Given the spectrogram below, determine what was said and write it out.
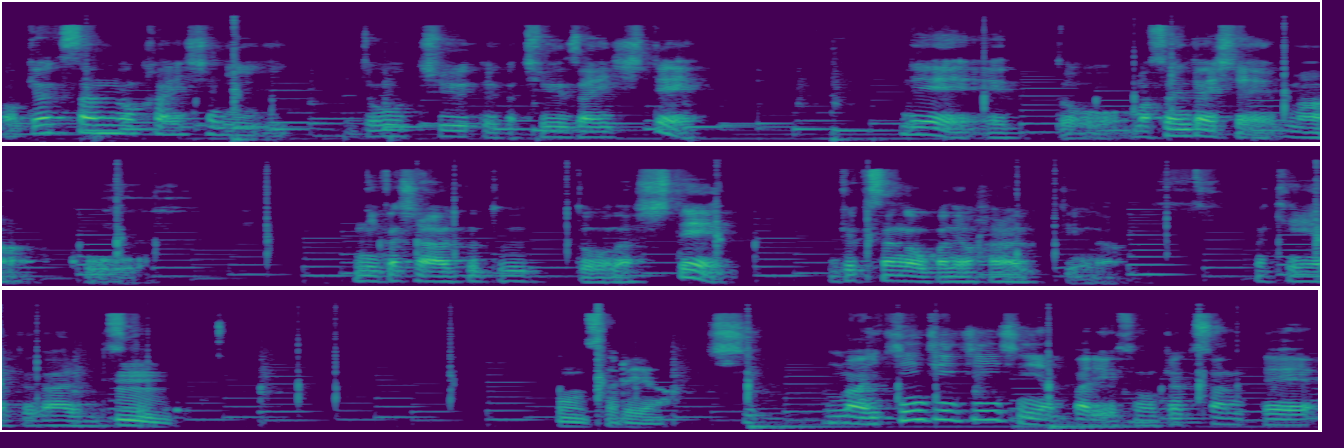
お客さんの会社に常駐というか駐在して、で、えっと、まあ、それに対して、まあ、こう、何かしらアウトプットを出して、お客さんがお金を払うっていうような、まあ、契約があるんですけど、うん。コンサルや。しまあ、一日一日にやっぱりそのお客さんって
